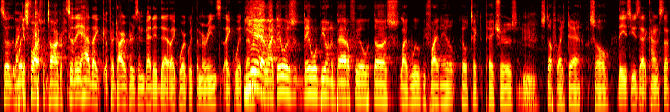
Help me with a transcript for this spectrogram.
So like what- as far as photography. so they had like photographers embedded that like work with the Marines, like with them. yeah, like they was they would be on the battlefield with us. Like we would be fighting. They'll they'll take the pictures and Hmm. stuff like that. So They just use that kind of stuff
